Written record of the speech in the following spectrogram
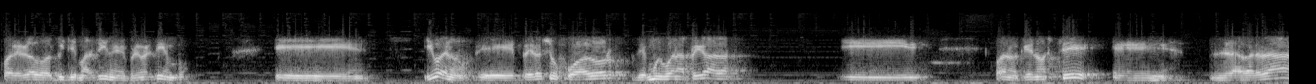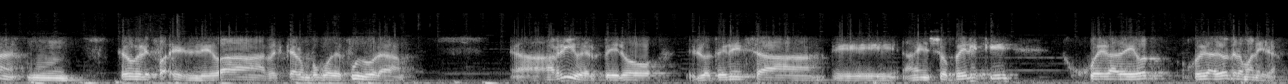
por el lado de Piti Martínez en el primer tiempo. Eh, y bueno, eh, pero es un jugador de muy buena pegada y bueno, que no esté, eh, la verdad, mm, creo que le, eh, le va a restar un poco de fútbol a, a, River, pero lo tenés a, eh, a Enzo Pérez que juega de, juega de otra manera.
